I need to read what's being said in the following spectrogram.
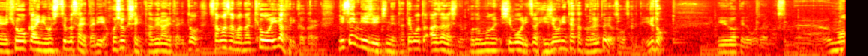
えー、氷塊に押しつぶされたり捕食者に食べられたりとさまざまな脅威が降りかかる。2021年縦ごとアザラシの子供の死亡率は非常に高くなると予想されていると。いうわけでございますね。まあ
